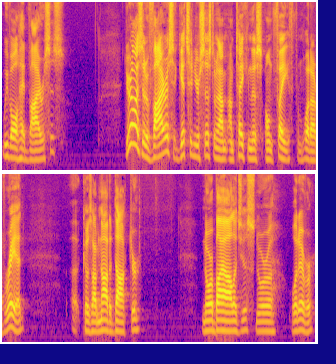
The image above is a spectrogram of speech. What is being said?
We've all had viruses. Do you realize that a virus, it gets in your system, and I'm, I'm taking this on faith from what I've read, because uh, I'm not a doctor, nor a biologist, nor a whatever.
